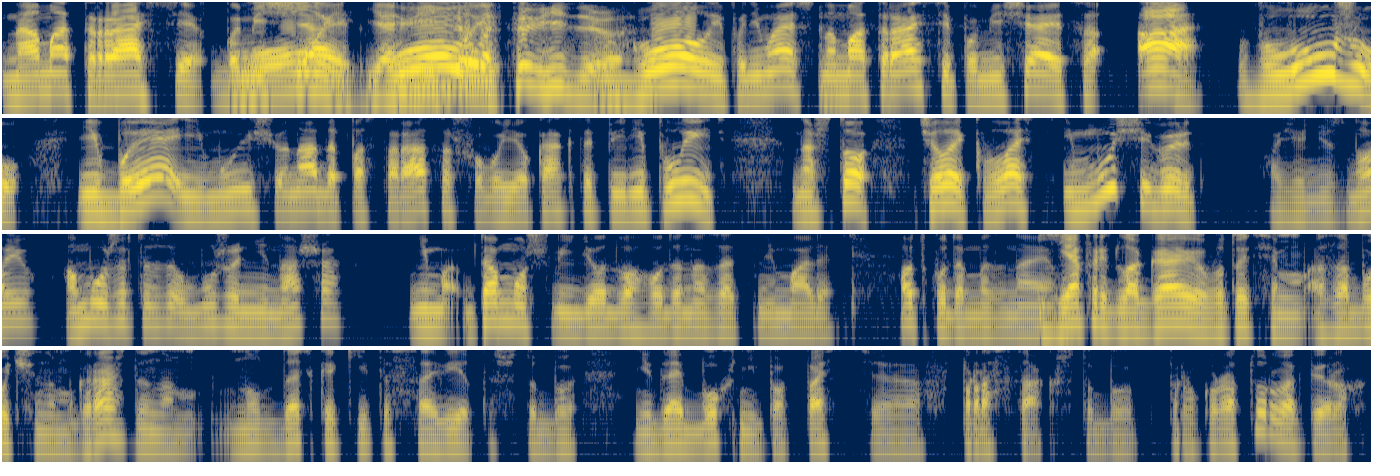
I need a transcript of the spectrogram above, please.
на матрасе помещает. Голый. Я видел голый, это видео. голый, понимаешь, на матрасе помещается А в лужу, и Б ему еще надо постараться, чтобы ее как-то переплыть. На что человек власть имущий говорит, а я не знаю, а может эта лужа не наша? Не Там, может, видео два года назад снимали. Откуда мы знаем? Я предлагаю вот этим озабоченным гражданам ну, дать какие-то советы, чтобы, не дай бог, не попасть э, в просак, чтобы прокуратура, во-первых,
